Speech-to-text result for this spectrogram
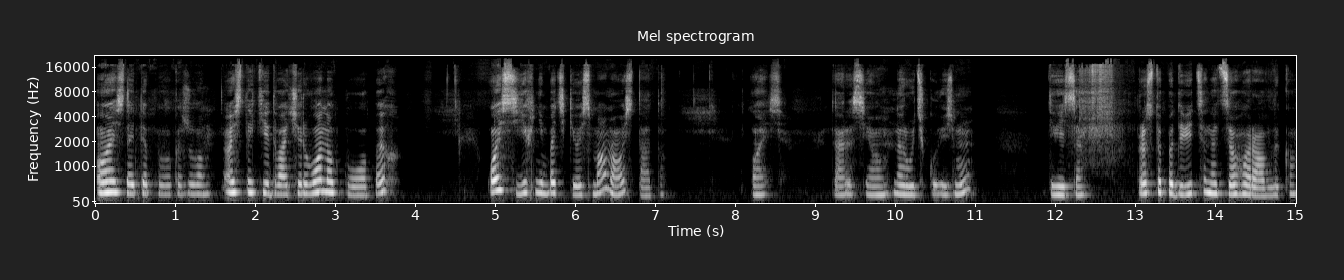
Ось, дайте покажу вам. Ось такі два червонопопих. Ось їхні батьки. Ось мама, ось тато. Ось. Зараз я вам на ручку візьму. Дивіться. Просто подивіться на цього равлика.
